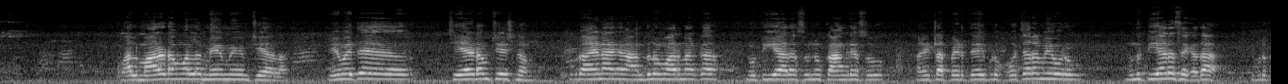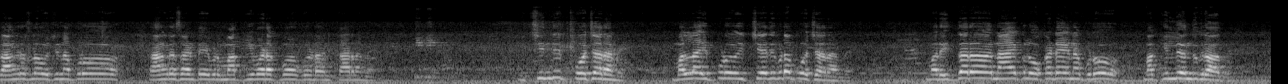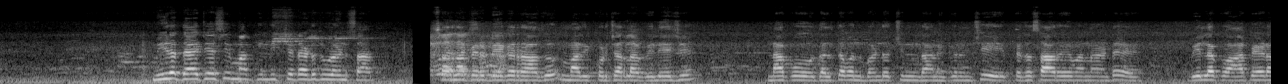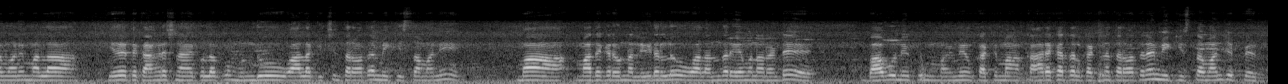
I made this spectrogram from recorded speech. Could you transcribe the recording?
వాళ్ళు మారడం వల్ల మేమేం చేయాలా? మేమైతే చేయడం చేసినాం. ఇప్పుడు ఆయన అందులో మారినాక నువ్వు టీఆర్ఎస్ నువ్వు కాంగ్రెస్ అని ఇట్లా పెడితే ఇప్పుడు పోచారం ఎవరు? ముందు టీఆర్ఎస్ఏ కదా? ఇప్పుడు కాంగ్రెస్లో వచ్చినప్పుడు కాంగ్రెస్ అంటే ఇప్పుడు మాకు ఇవ్వడకపోవడానికి కారణమే. ఇచ్చింది పోచారామే. మళ్ళీ ఇప్పుడు ఇచ్చేది కూడా పోచారామే. మరి ఇద్దరు నాయకులు ఒకటే అయినప్పుడు మాకు ఇల్లు ఎందుకు రాదు? మీరే దయచేసి మాకు ఇల్లు ఇచ్చేటట్టు చూడండి సార్. సార్ నా పేరు బేగర్ రాజు. మాది కొడిచర్ల విలేజ్. నాకు దళిత బంధు బండి వచ్చిన దాని గురించి పెద్ద సారు ఏమన్నా అంటే వీళ్ళకు ఆపేయడం అని మళ్ళా ఏదైతే కాంగ్రెస్ నాయకులకు ముందు వాళ్ళకి ఇచ్చిన తర్వాత మీకు ఇస్తామని మా మా దగ్గర ఉన్న లీడర్లు వాళ్ళందరూ ఏమన్నారంటే బాబు నీకు మేము కట్టి మా కార్యకర్తలు కట్టిన తర్వాతనే మీకు ఇస్తామని చెప్పారు.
